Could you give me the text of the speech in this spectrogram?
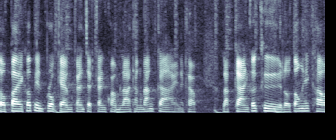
ต่อไปก็เป็นโปรแกรมการจัดการความล้าทางร่างกายนะครับ หลักการก็คือเราต้องให้เขา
